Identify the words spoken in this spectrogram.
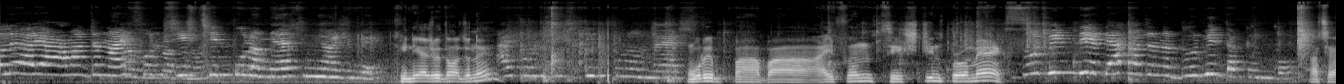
ওলি ভাইয়া আমার জন্য iPhone 16 Pro Max নিয়ে আসবে। কি নিয়ে আসবে তোমার জন্য? iPhone 16 Pro Max। ওরে বাবা আইফোন সিক্সটিন প্রো ম্যাক্স দূরবীন দিয়ে দেখার জন্য দূরবীনটা কিনবো। আচ্ছা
